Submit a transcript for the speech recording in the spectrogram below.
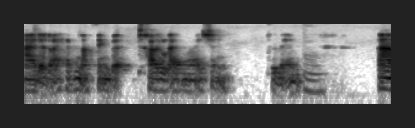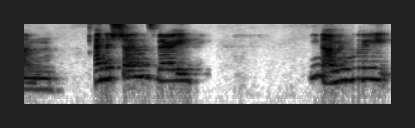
at it. I have nothing but total admiration for them. Mm. Um, and the show was very, you know, I mean, we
